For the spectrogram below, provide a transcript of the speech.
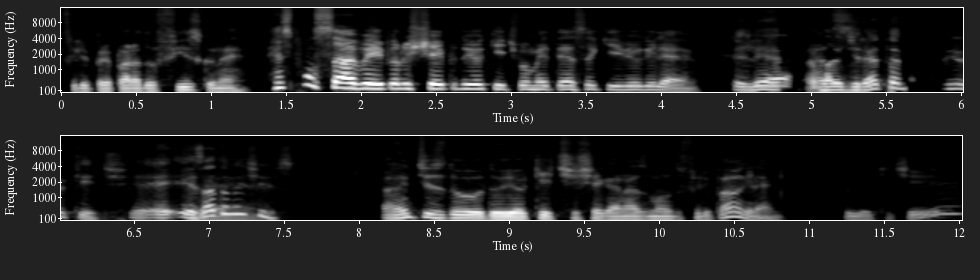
Felipe, preparador físico, né? Responsável aí pelo shape do Jokic. Vou meter essa aqui, viu, Guilherme? Ele é, trabalha Antes... diretamente com o Jokic. É, é exatamente é... isso. Antes do, do Jokic chegar nas mãos do Filipão, Guilherme, o Jokic,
